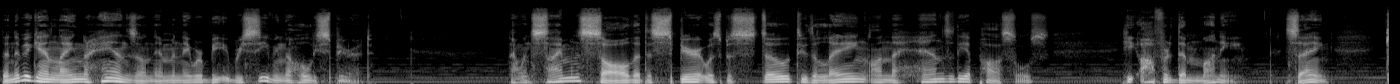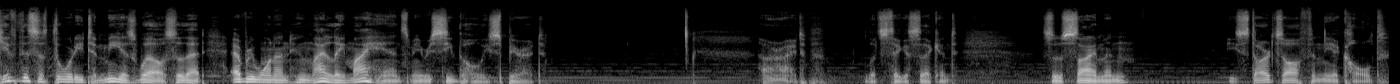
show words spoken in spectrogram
Then they began laying their hands on them, and they were receiving the Holy Spirit. Now, when Simon saw that the Spirit was bestowed through the laying on the hands of the apostles, he offered them money, saying, Give this authority to me as well, so that everyone on whom I lay my hands may receive the Holy Spirit. All right, let's take a second. So, Simon, he starts off in the occult,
